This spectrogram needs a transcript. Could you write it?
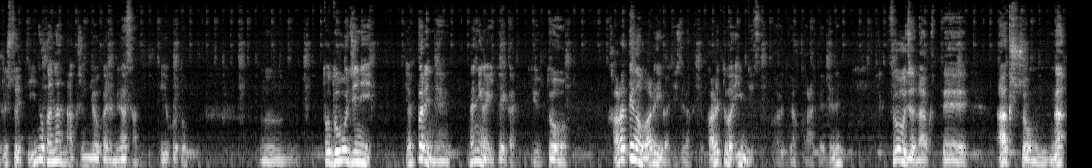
ー、許しといていいのかな、アクション業界の皆さんっていうこと。うん。と同時に、やっぱりね、何が言いたいかっていうと、空手が悪いわけじゃなくて、空手はいいんですよ。空手は空手でね。そうじゃなくて、アクションが、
